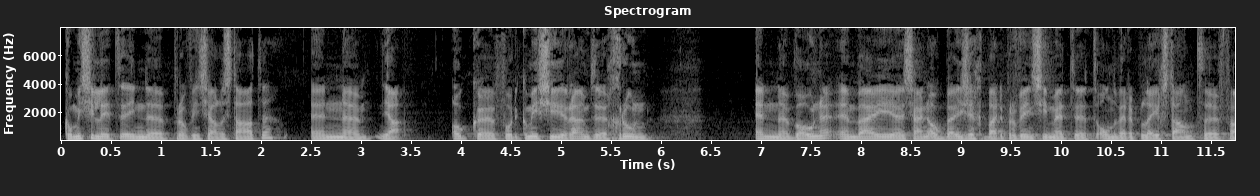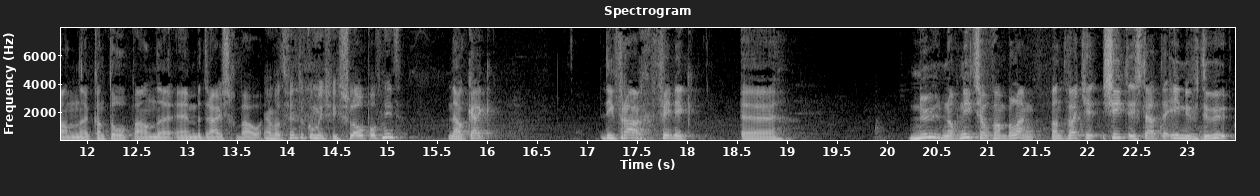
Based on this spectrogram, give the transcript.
commissielid in de Provinciale Staten. En ja, ook eh, voor de commissie Ruimte Groen en eh, Wonen. En wij eh, zijn ook bezig bij de provincie met het onderwerp leegstand eh, van kantoorpanden en bedrijfsgebouwen. En wat vindt de commissie? Slopen of niet? Nou kijk, die vraag vind ik nu nog niet zo van belang. Want wat je ziet is dat de individu,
